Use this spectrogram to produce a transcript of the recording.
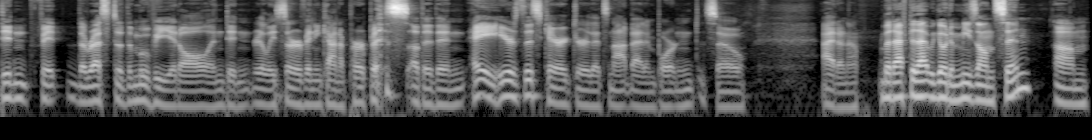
didn't fit the rest of the movie at all, and didn't really serve any kind of purpose other than hey, here's this character that's not that important. So I don't know. But after that, we go to Mise en Scène, um,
